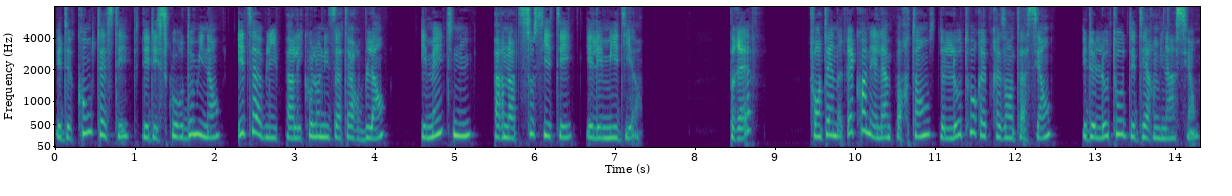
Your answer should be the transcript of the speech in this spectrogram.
et de contester les discours dominants établis par les colonisateurs blancs et maintenus par notre société et les médias. Bref, Fontaine reconnaît l'importance de l'autoreprésentation et de l'autodétermination.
